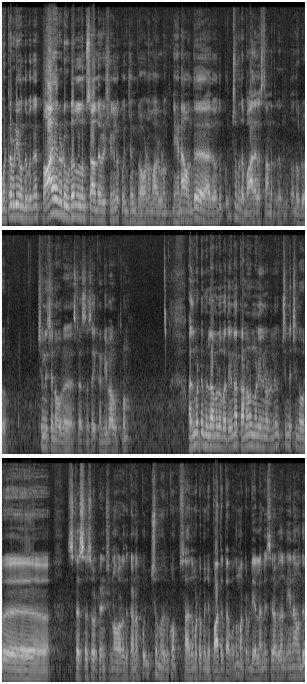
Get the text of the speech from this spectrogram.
மற்றபடி வந்து பார்த்திங்கன்னா தாயாரோட உடல்நலம் சார்ந்த விஷயங்களை கொஞ்சம் கவனமாக இருக்கணும். ஏன்னா வந்து அது வந்து கொஞ்சம் அந்த பாதகஸ்தானத்தில் இருக்கும்போது அந்த ஒரு சின்ன சின்ன ஒரு ஸ்ட்ரெஸ்ஸஸை கண்டிப்பாக கொடுத்துரும். அது மட்டும் இல்லாமல் பார்த்தீங்கன்னா கணவன் மனைவினோடலையும் சின்ன சின்ன ஒரு ஸ்ட்ரெஸ்ஸஸோ டென்ஷனோ வரதுக்கான கொஞ்சம் இருக்கும். ஸோ அதை மட்டும் கொஞ்சம் பார்த்துக்கிட்டா போதும். மற்றபடி எல்லாமே சிறப்பு தான். ஏன்னா வந்து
